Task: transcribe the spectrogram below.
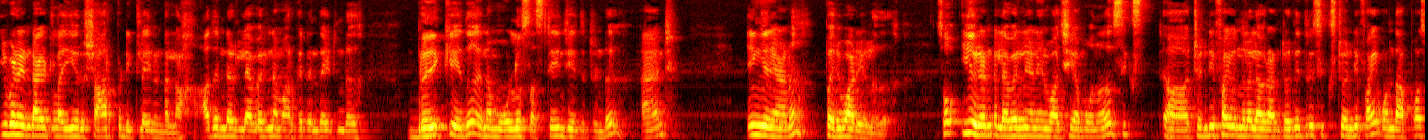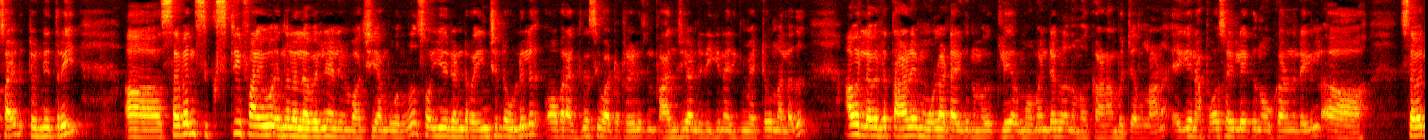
ഇവിടെ ഉണ്ടായിട്ടുള്ള ഈ ഒരു ഷാർപ്പ് ഡിക്ലൈൻ ഉണ്ടല്ലോ. അതിന്റെ ഒരു ലെവലിനെ മാർക്കറ്റ് എന്തായിട്ടുണ്ട്? ബ്രേക്ക് ചെയ്ത് എന്നെ മുകളിൽ സസ്റ്റെയിൻ ചെയ്തിട്ടുണ്ട്. ആൻഡ് ഇങ്ങനെയാണ് പരിപാടിയുള്ളത്. സോ ഈ രണ്ട് ലെവലിനെയാണ് ഞാൻ വാച്ച് ചെയ്യാൻ പോകുന്നത്. സിക്സ് ട്വന്റി ഫൈവ് എന്നുള്ള ലെവലാണ് twenty three six twenty five on the upper side twenty three seven sixty five എന്നുള്ള ലെവലിനാണ് ഞാൻ വാച്ച് ചെയ്യാൻ പോകുന്നത്. സോ ഈ രണ്ട് റേഞ്ചിന്റെ ഉള്ളിൽ ഓവർ അഗ്രസീവായിട്ട് ട്രേഡ് പ്ലാൻ ചെയ്യാണ്ടിരിക്കുന്നതായിരിക്കും ഏറ്റവും നല്ലത്. ആ ഒരു ലെവലിന്റെ താഴെ മുകളിലായിട്ടായിരിക്കും നമുക്ക് ക്ലിയർ മൊമെന്റങ്ങൾ നമുക്ക് കാണാൻ പറ്റുക എന്നുള്ളതാണ്. എഗെയിൻ അപ്പോ സൈഡിലേക്ക് നോക്കുകയാണെന്നുണ്ടെങ്കിൽ സെവൻ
